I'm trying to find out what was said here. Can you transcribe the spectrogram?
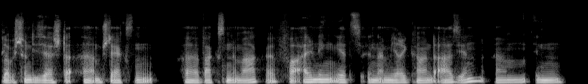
glaube ich, schon die sehr äh, am stärksten äh, wachsende Marke, vor allen Dingen jetzt in Amerika und Asien. Ähm, in,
